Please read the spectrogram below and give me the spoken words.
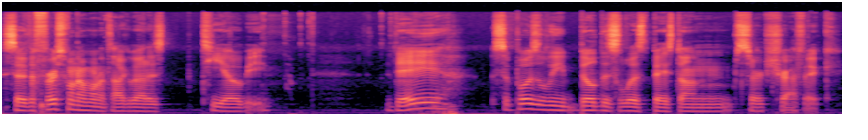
So the first one I want to talk about is TIOBE they supposedly build this list based on search traffic.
